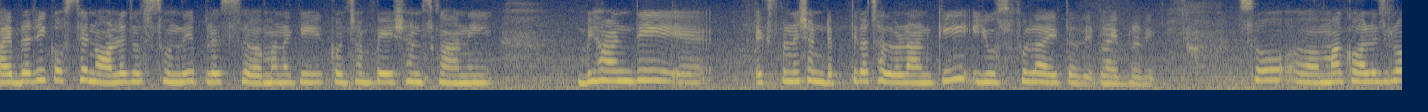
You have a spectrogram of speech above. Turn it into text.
లైబ్రరీకి వస్తే నాలెడ్జ్ వస్తుంది. ప్లస్ మనకి కొంచెం పేషెన్స్ కానీ బిహాండ్ ది ఎక్స్ప్లెనేషన్ డెప్త్గా చదవడానికి యూస్ఫుల్ అవుతుంది లైబ్రరీ సో మా కాలేజ్లో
